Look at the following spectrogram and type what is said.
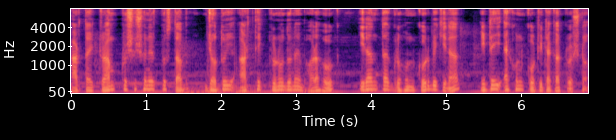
আর তাই ট্রাম্প প্রশাসনের প্রস্তাব, যতই আর্থিক প্রণোদনায় ভরা হোক, ইরান তা গ্রহণ করবে কিনা, এটাই এখন কোটি টাকার প্রশ্ন।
